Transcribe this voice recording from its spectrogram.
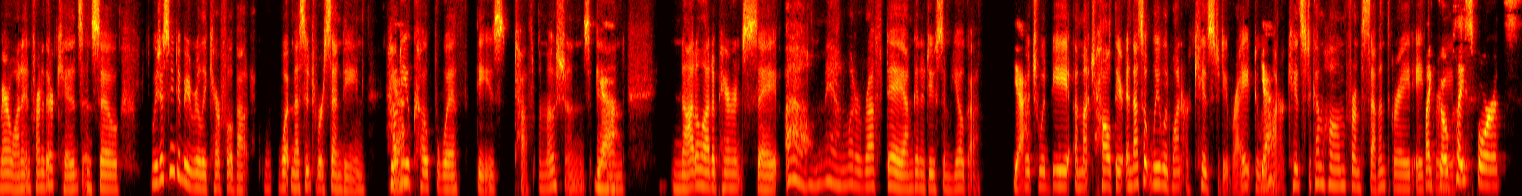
marijuana in front of their kids and so we just need to be really careful about what message we're sending how yeah. do you cope with these tough emotions yeah. and not a lot of parents say oh man what a rough day i'm going to do some yoga yeah. Which would be a much healthier. And that's what we would want our kids to do, right? Do we yeah. want our kids to come home from seventh grade, eighth like grade? go play sports.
